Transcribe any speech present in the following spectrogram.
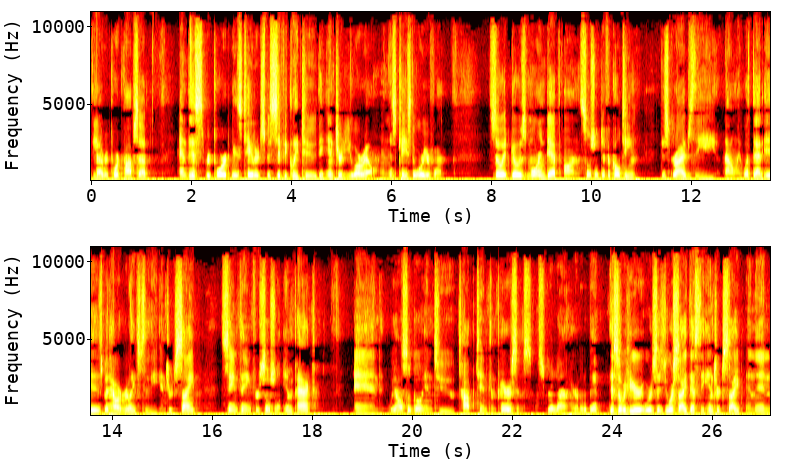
The uh, report pops up, and this report is tailored specifically to the entered URL, in this case, the Warrior Forum. So it goes more in depth on social difficulty, describes the not only what that is, but how it relates to the entered site. Same thing for social impact, and also go into top 10 comparisons. I'll scroll down here a little bit. This over here where it says your site, that's the entered site, and then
